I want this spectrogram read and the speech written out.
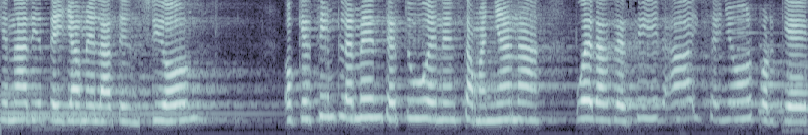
que nadie te llame la atención o que simplemente tú en esta mañana puedas decir, ay Señor, porque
